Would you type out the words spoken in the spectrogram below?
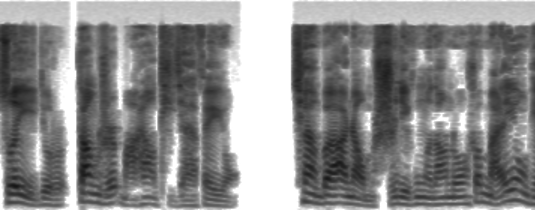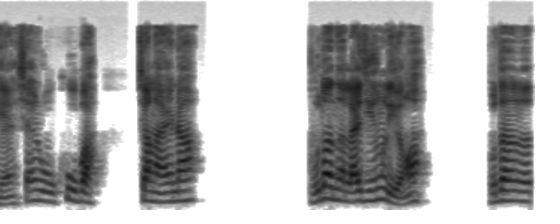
所以就是当时马上体现费用，千万不要按照我们实际工作当中说买了用品先入库吧，将来呢不断的来进行领，不断的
